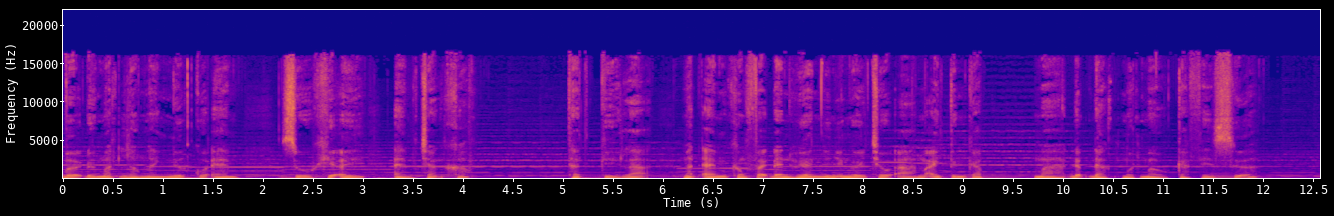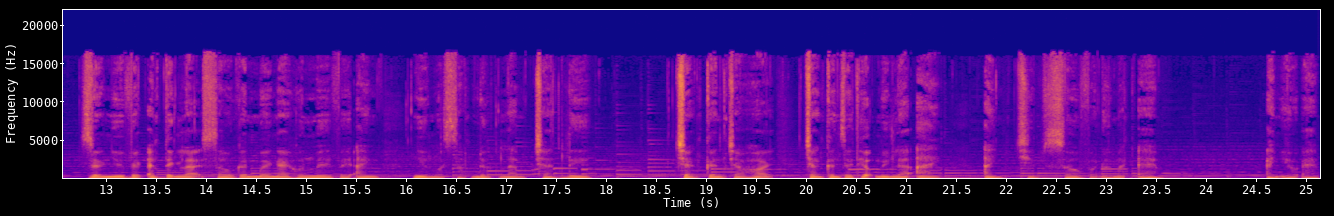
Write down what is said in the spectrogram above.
bởi đôi mắt long lanh nước của em, dù khi ấy em chẳng khóc. Thật kỳ lạ, mắt em không phải đen huyền như những người châu Á mà anh từng gặp, mà đậm đặc một màu cà phê sữa. Dường như việc em tỉnh lại sau gần 10 ngày hôn mê với anh như một giọt nước làm tràn ly. Chẳng cần chào hỏi, chẳng cần giới thiệu mình là ai, anh chìm sâu vào đôi mắt em. Anh yêu em,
